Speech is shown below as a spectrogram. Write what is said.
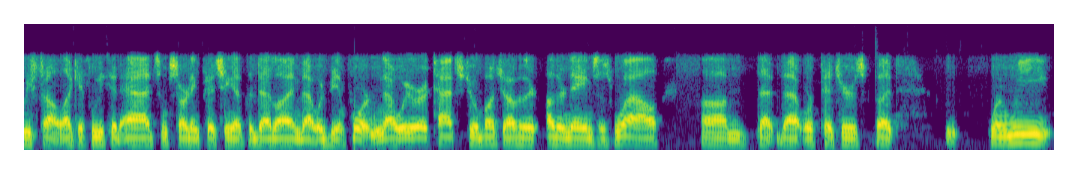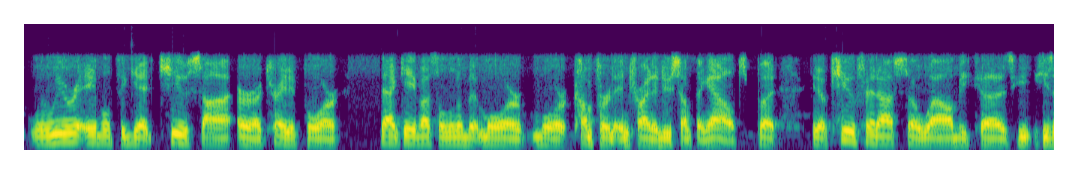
we felt like if we could add some starting pitching at the deadline, that would be important. Now we were attached to a bunch of other other names as well um, that that were pitchers, but when we when we were able to get Q saw, or traded for, that gave us a little bit more more comfort in trying to do something else. But you know, Q fit us so well because he he's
